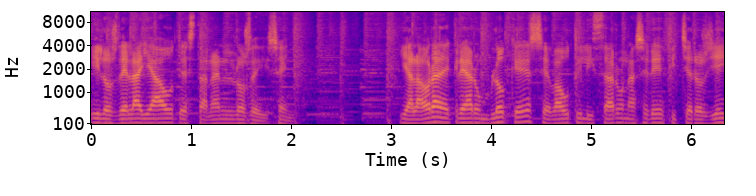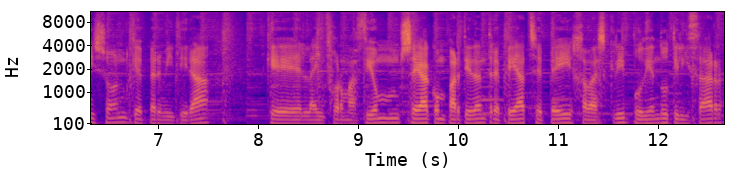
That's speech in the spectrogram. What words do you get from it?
y los de layout estarán en los de diseño. Y a la hora de crear un bloque se va a utilizar una serie de ficheros JSON que permitirá que la información sea compartida entre PHP y JavaScript pudiendo utilizar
